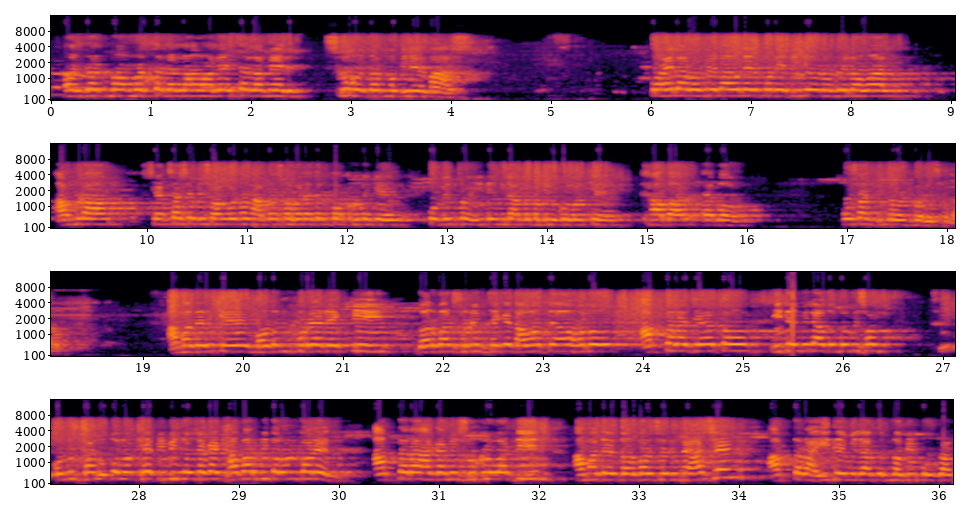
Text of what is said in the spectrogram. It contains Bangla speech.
হজরত মোহাম্মদ সাল্লাহ আলাইসাল্লামের শুভ জন্মদিনের মাস। পয়লা রবিউল আউয়ালের পরে দ্বিতীয় রবিউল আউয়াল, আমরা স্বেচ্ছাসেবী সংগঠন, আমরা সবাইদের পক্ষ থেকে পবিত্র ঈদে মিলাদ নবী উপলক্ষে খাবার এবং পোশাক বিতরণ করেছিলাম। আমাদেরকে মদনপুরের একটি দরবার শরীফ থেকে দাওয়াত দেওয়া হলো। আপনারা যেহেতু ঈদে মিলাদ নবী সং- অনুষ্ঠান উপলক্ষে বিভিন্ন জায়গায় খাবার বিতরণ করেন। আপনারা আগামী শুক্রবার দিন আমাদের দরবার শরীফে আসেন। আপনারা ঈদে মিলাদ নবী প্রোগ্রাম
